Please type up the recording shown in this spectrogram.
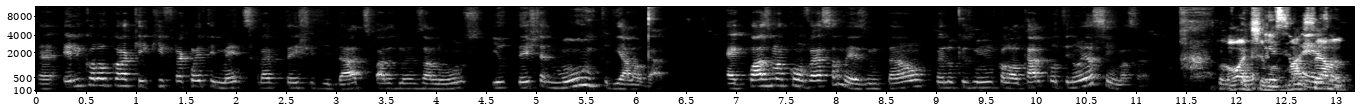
É, ele colocou aqui que frequentemente escreve textos de dados para os meus alunos e o texto é muito dialogado. É quase uma conversa mesmo. Então, pelo que os meninos colocaram, continue assim, Marcelo. Ótimo. Isso Marcelo,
